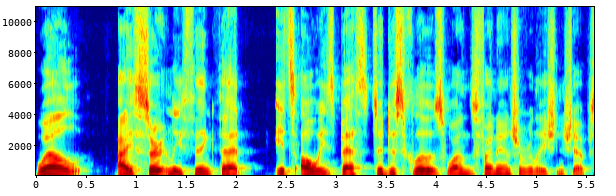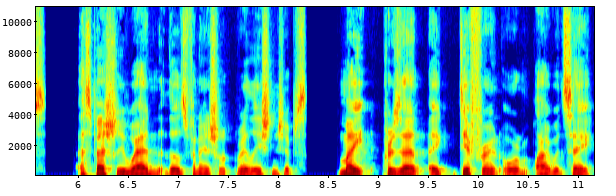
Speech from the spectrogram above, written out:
Well, I certainly think that it's always best to disclose one's financial relationships especially when those financial relationships might present a different, or I would say,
